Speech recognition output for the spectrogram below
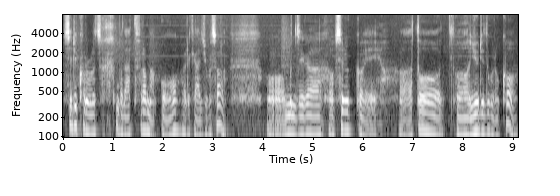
실리콘으로 전부 다 틀어막고 이렇게 가지고서 어, 문제가 없을 거예요. 어, 또 어, 유리도 그렇고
